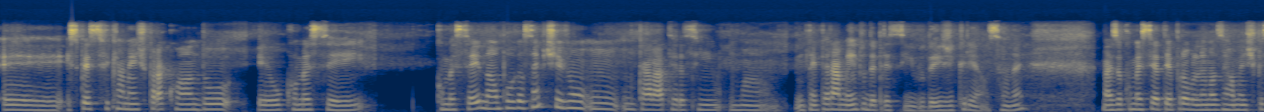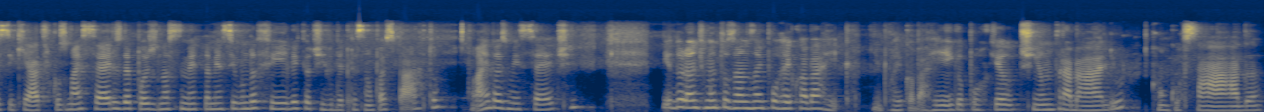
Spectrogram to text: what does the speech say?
É, especificamente para quando eu comecei. Comecei não, porque eu sempre tive um, um, um caráter assim, uma, um temperamento depressivo desde criança, né? Mas eu comecei a ter problemas realmente psiquiátricos mais sérios depois do nascimento da minha segunda filha, que eu tive depressão pós-parto, lá em 2007. E durante muitos anos eu empurrei com a barriga. Empurrei com a barriga porque eu tinha um trabalho concursada,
